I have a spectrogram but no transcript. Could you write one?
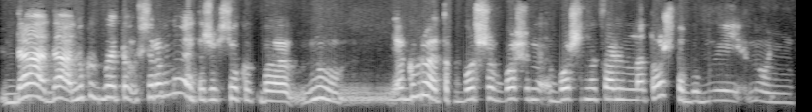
Да, да, ну как бы это все равно, это же все как бы, ну, я говорю, это больше, больше, больше нацелено на то, чтобы мы, ну,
